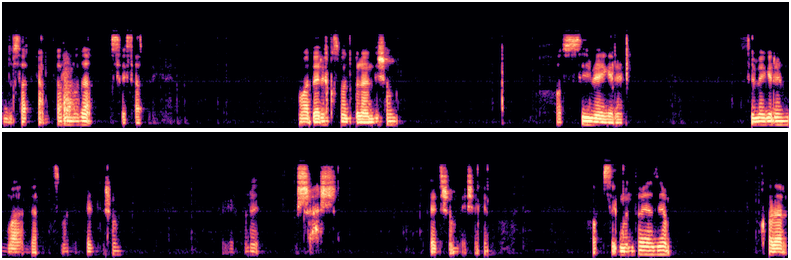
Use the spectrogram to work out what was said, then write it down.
200 کمتر آمده 300 می‌گیریم. و در این قسمت بلندیش هم خاصی می‌گیریم. سی می‌گیریم و در قسمت فیلتش هم فکر کنه شش. فیلتش هم به شکل آمد خب سگمنت های از هم قدر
